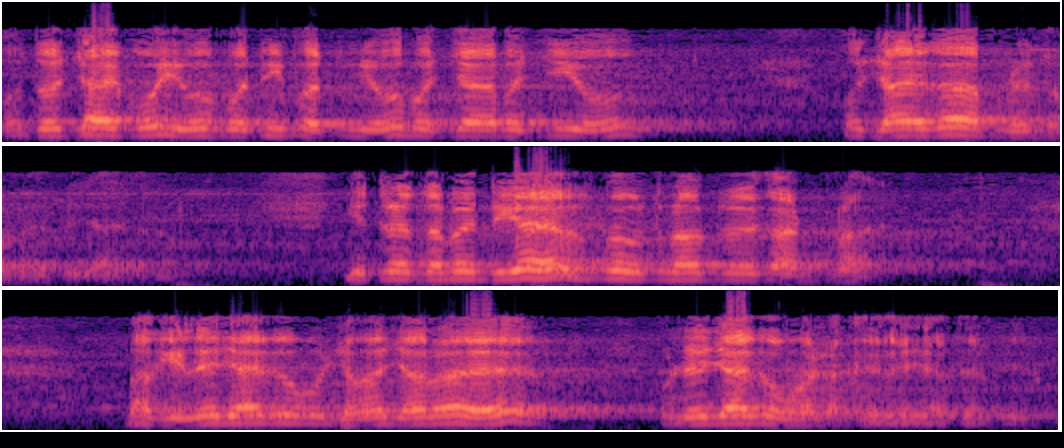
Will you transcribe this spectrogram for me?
वो तो चाहे कोई हो, पति, पत्नी हो, बच्चा, बच्ची हो, वो जाएगा, अपने समय पे जाएगा। जितना समय दिया है उसको उतना उतना काटना है। बाकी ले जाएगा, वो जहाँ जाना है, वो ले जाएगा, वहाँ रखेगा जा करके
